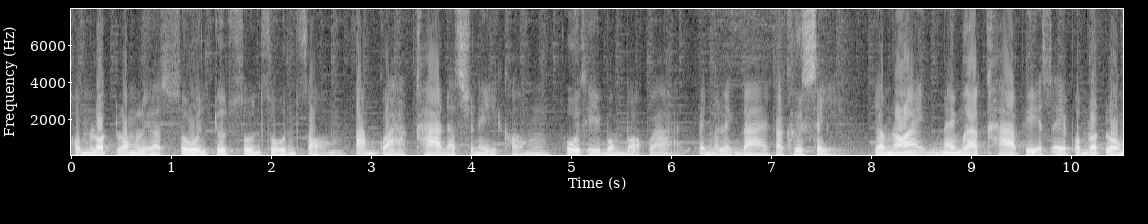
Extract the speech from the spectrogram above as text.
ผมลดลงเหลือ 0.002 ต่ำกว่าค่าดัชนีของผู้ที่บ่งบอกว่าเป็นมะเร็งได้ก็คือ 4 อย่างน้อยในเมื่อค่า PSA ผมลดลง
